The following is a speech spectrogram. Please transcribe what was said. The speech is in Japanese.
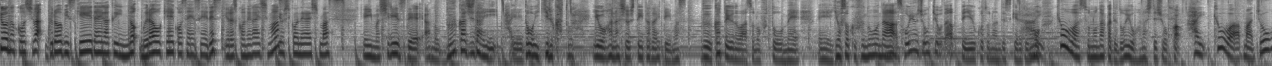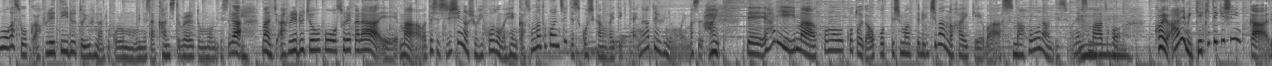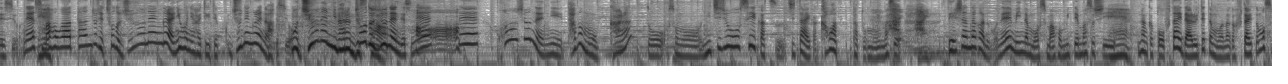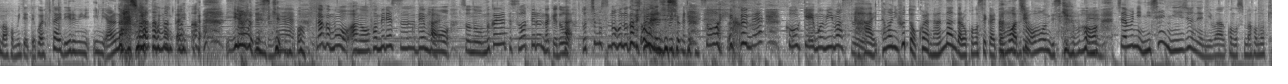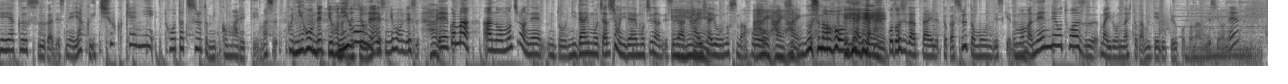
今日の講師はグロービス経営大学院の村尾恵子先生です。よろしくお願いします。よろしくお願いしますえ今シリーズであのブーカ時代、はい、えー、どう生きるかというお話をしていただいています。ブーカというのはその不透明、えー、予測不能な、うん、そういう状況だっていうことなんですけれども、はい、今日はその中でどういうお話でしょうか？はい。今日はまあ情報がすごく溢れているというふうなところも皆さん感じておられると思うんですが、まあ溢れる情報それから、えー、まあ私たち自身の消費行動の変化そんなところについて少し考えていきたいなというふうに思います。はい、でやはり今このことが起こってしまっている一番の背景はスマホなんですよねスマートフォン。これある意味劇的進化ですよね。スマホが誕生してちょうど10年ぐらい日本に入ってきて10年ぐらいなんですよ。もう10年になるんですちょうど10年ですね。でこの10年に多分もうガラッとその日常生活自体が変わったと思います、はい、はい電車の中でもねみんなもスマホ見てますし、えー、なんかこう2人で歩いててもなんか2人ともスマホ見ててこれ2人でいる意味あるのかしらと思ったりとか いろいろですけど。も、ね、なんかもうあのファミレスでも、はい、その向かい合って座ってるんだけど、はい、どっちもスマホの画面見てるですよ。ねそういうね光景も見ます、はい、たまにふとこれは何なんだろうこの世界って思う私も思うんですけども、えー、ちなみに2020年にはこのスマホの契約数がですね約1億件に到達すると見込まれています。これ日本でっていう話ですよね。本です。はい、でこれまああのもちろんね、うん、と2台持ち私も2台持ちなんですが、えー、会社用のスマホ、はいはいはい、自分のスマホみたいな、えー、今年だったりとかすると思うんですけども、うん、まあ、年齢を問わず、まあ、いろんな人が見ているということなんですよね。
